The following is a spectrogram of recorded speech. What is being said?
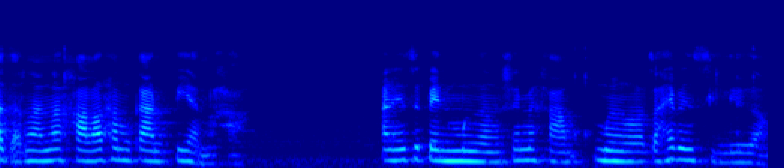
ค่ะจากนั้นนะคะ เราทำการเปลี่ยนค่ะ อันนี้จะเป็นเมืองใช่ไหมคะ เมืองเราจะให้เป็นสีเหลือง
